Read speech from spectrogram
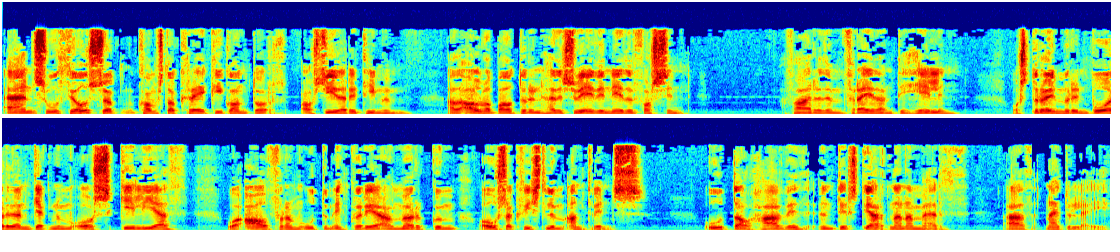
En svo þjóðsögn komst á kreik í Gondor á síðari tímum að alvabáturinn hefði svefið niður fossin, farið um freyðandi helin og ströymurinn boriðan gegnum Osgiliað og áfram út um einhverja af mörgum ósakvíslum andvins, út á hafið undir stjarnana merð að nætulegi.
